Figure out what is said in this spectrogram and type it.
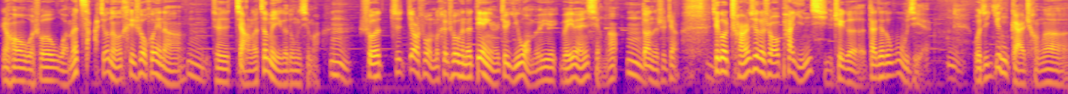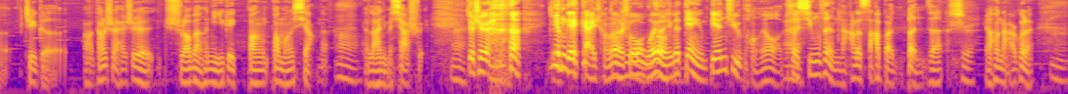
然后我说我们咋就能黑社会呢？嗯。就讲了这么一个东西嘛，嗯。说这要是我们黑社会的电影，就以我们为为原型了。嗯。段子是这样，嗯。结果传上去的时候，怕引起这个大家的误解，嗯。我就硬改成了这个啊，当时还是石老板和你给帮帮忙想的，嗯拉你们下水，哎就是硬给改成了说，我有一个电影编剧朋友哎特兴奋，拿了仨本本子，是然后拿过来，嗯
